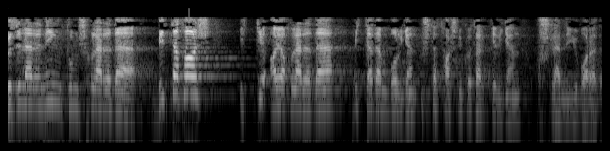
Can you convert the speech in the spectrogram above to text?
o'zlarining tumshuqlarida bitta tosh ikki oyoqlarida bittadan bo'lgan uchta toshni ko'tarib kelgan qushlarni yuboradi.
